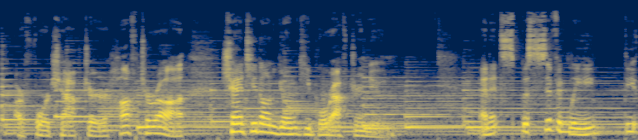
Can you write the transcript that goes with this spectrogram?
our four chapter Haftarah, chanted on Yom Kippur afternoon. And it's specifically the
